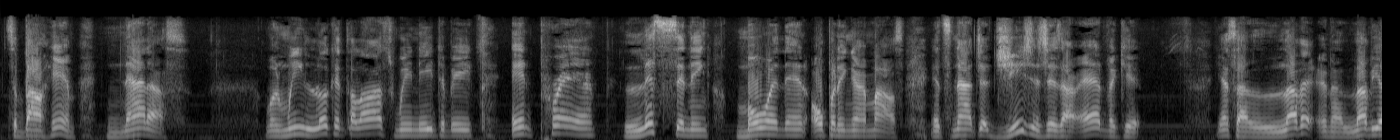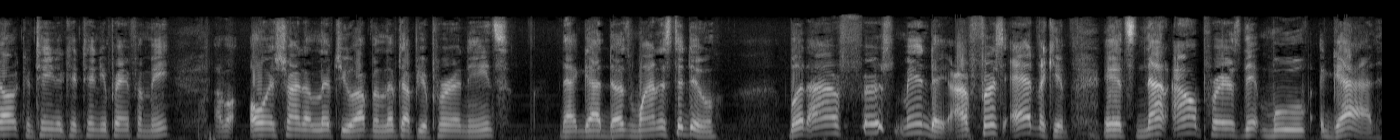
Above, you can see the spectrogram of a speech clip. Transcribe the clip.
It's about him, not us. When we look at the lost, we need to be in prayer listening more than opening our mouths. It's not just Jesus is our advocate. Yes, I love it, and I love y'all. Continue to continue praying for me. I'm always trying to lift you up and lift up your prayer needs that God does want us to do. But our first mandate, our first advocate, it's not our prayers that move God.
